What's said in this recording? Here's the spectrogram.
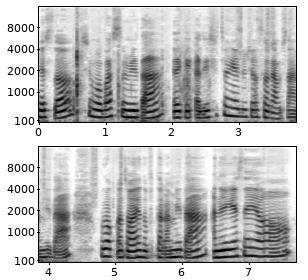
해서 심어봤습니다. 여기까지 시청해주셔서 감사합니다. 구독과 좋아요도 부탁합니다. 안녕히 계세요.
